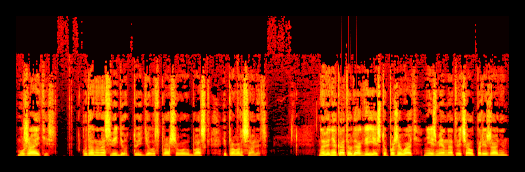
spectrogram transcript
«мужайтесь». «Куда она нас ведет?» — то и дело спрашивал Баск и провансалец. «Наверняка туда, где есть что пожевать», — неизменно отвечал парижанин.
